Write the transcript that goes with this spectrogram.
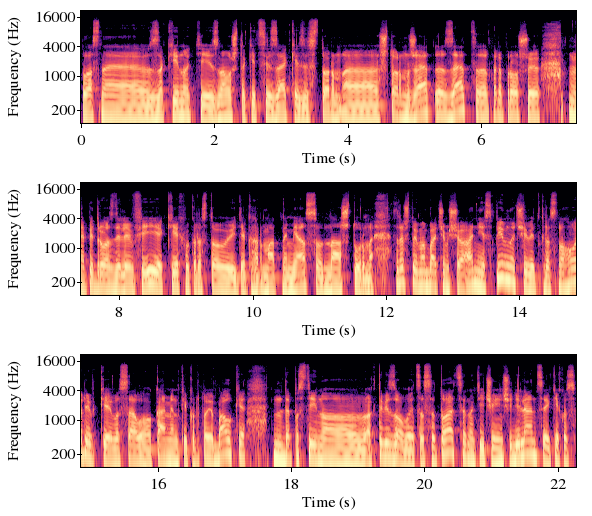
власне закинуті знову ж таки ці зеки зі Storm Z, е, перепрошую, підрозділів, і яких використовують як гарматне м'ясо на штурми. Зрештою, ми бачимо, що ані з півночі від Красногорівки, Веселого, Кам'янки, Крутої Балки, де постійно активізовується ситуація на тій чи іншій ділянці, якихось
